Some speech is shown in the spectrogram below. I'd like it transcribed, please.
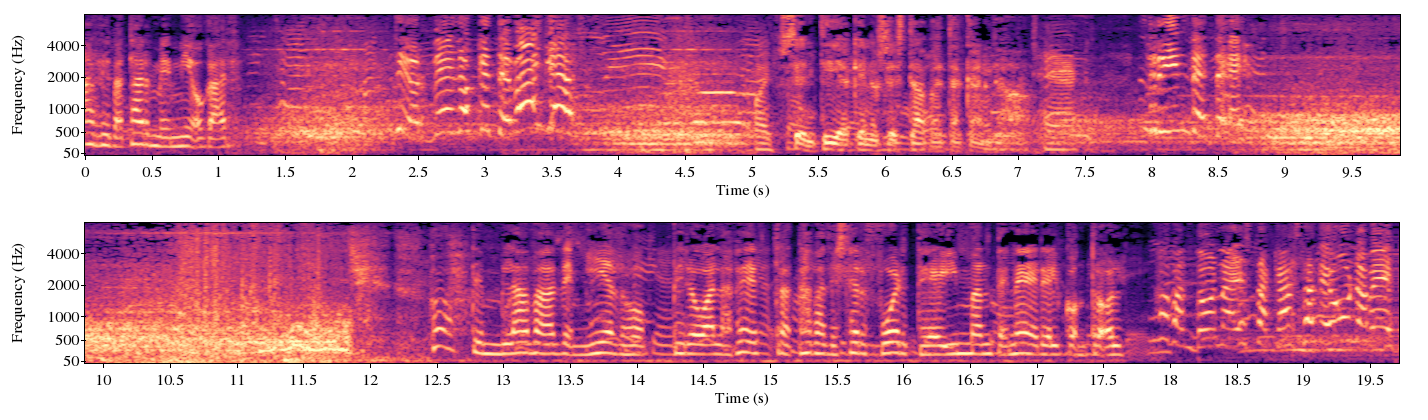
arrebatarme mi hogar. ¡Te ordeno que te vayas! Sentía que nos estaba atacando. ¡Ríndete! Temblaba de miedo, pero a la vez trataba de ser fuerte y mantener el control. ¡Abandona esta casa de una vez!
